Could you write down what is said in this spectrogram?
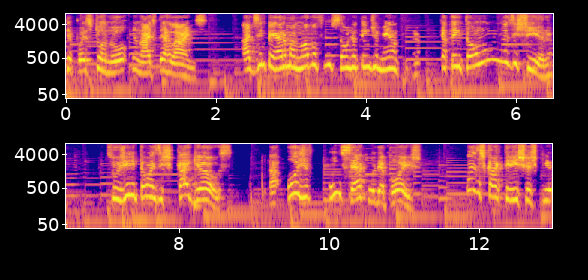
depois se tornou United Airlines, a desempenhar uma nova função de atendimento, né? que até então não existia. Né? Surgiram então as Sky Girls? Hoje, um século depois, quais as características que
